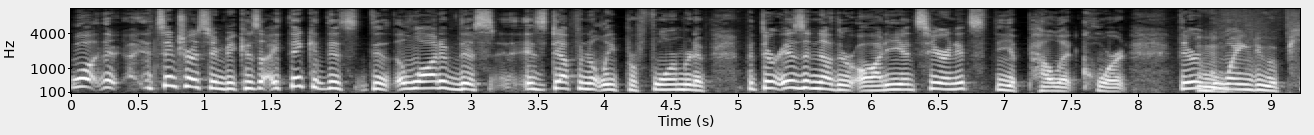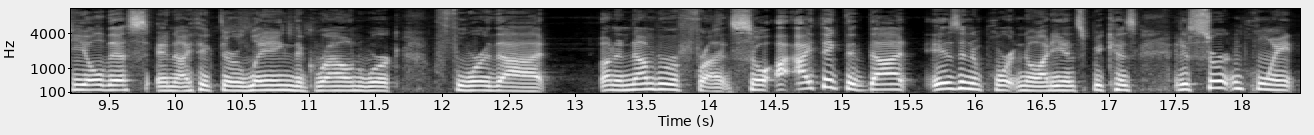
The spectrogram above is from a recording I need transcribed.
Well, it's interesting because I think this, this, a lot of this is definitely performative, but there is another audience here, and it's the appellate court. They're mm. going to appeal this, and I think they're laying the groundwork for that on a number of fronts. So I, I, think that that is an important audience because at a certain point,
